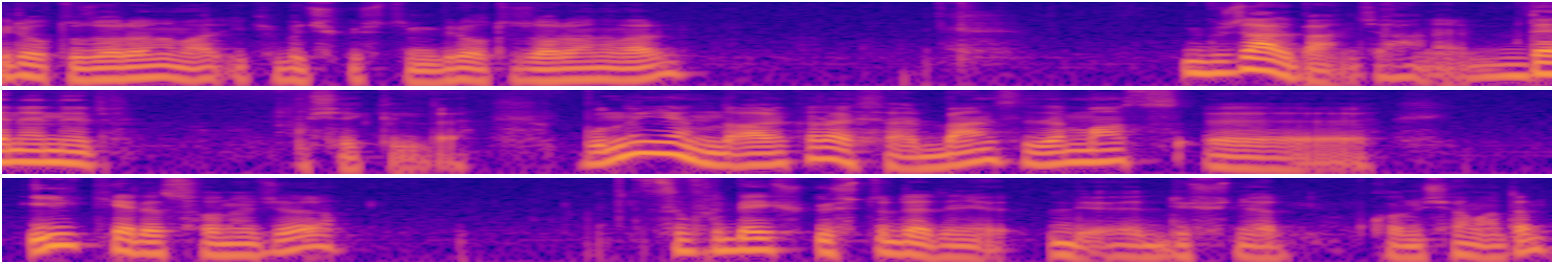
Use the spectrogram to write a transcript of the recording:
1.30 oranı var. 2.5 üstün 1.30 oranı var. Güzel bence hani denenir bu şekilde. Bunun yanında arkadaşlar ben size mas e, ilk yarı sonucu 0.5 üstü de düşünüyorum. Konuşamadım.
